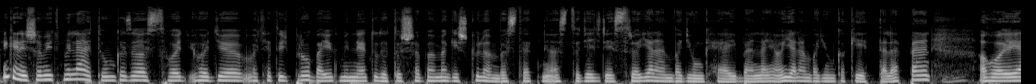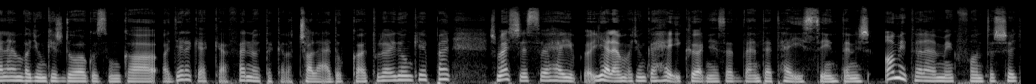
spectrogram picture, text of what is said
Igen, és amit mi látunk, az az, hogy, hogy vagy hát úgy próbáljuk minél tudatosabban meg is különböztetni azt, hogy egyrésztről jelen vagyunk helyben, jelen vagyunk a két telepen, uh-huh. Ahol jelen vagyunk és dolgozunk a, a gyerekekkel, felnőttekkel, a családokkal tulajdonképpen, és másrészt helyi, jelen vagyunk a helyi környezetben, tehát helyi szinten. És ami talán még fontos, hogy,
